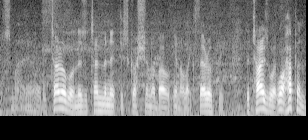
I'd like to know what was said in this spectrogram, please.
it's my, you know, terrible." And there's a ten-minute discussion about, you know, like therapy. The Thais were "What happened?"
